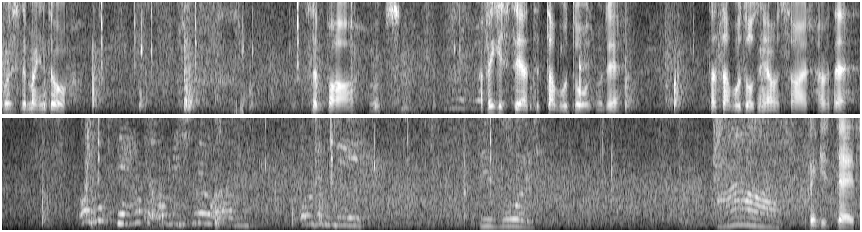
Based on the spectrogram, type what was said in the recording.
Where's the main door? It's a bar. Oops. I think it's the, the double doors, my dear. The double doors on the other side, over there. Oh look, they have the original um, olden reward. Wow. I think it's dead.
